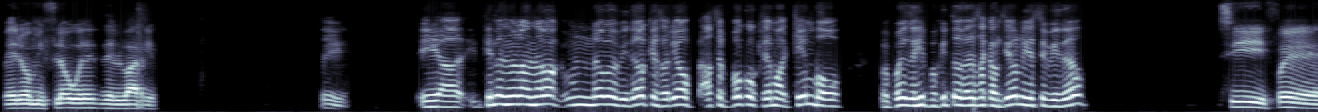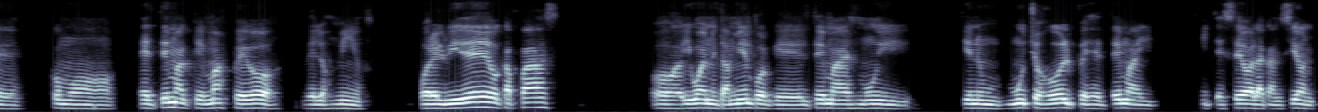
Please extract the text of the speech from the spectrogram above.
pero mi flow es del barrio. Sí. Y uh, tienes una nueva, un nuevo video que salió hace poco que se llama Kimbo. ¿Me puedes decir un poquito de esa canción y ese video? Sí, fue como el tema que más pegó de los míos. Por el video, capaz, o, y bueno, y también porque el tema es muy, tiene muchos golpes el tema y, y te ceba la canción.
